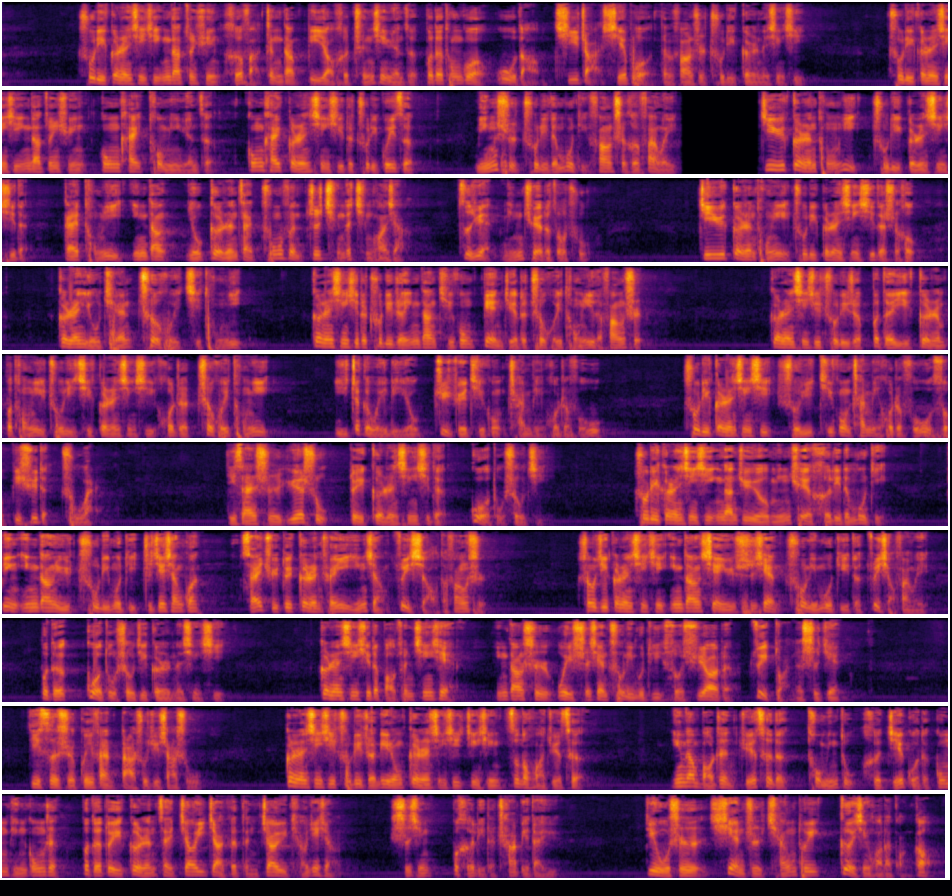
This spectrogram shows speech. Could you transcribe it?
处理个人信息应当遵循合法、正当、必要和诚信原则，不得通过误导、欺诈、胁迫等方式处理个人的信息。处理个人信息应当遵循公开、透明原则。公开个人信息的处理规则，明示处理的目的、方式和范围。基于个人同意处理个人信息的，该同意应当由个人在充分知情的情况下，自愿明确的作出。基于个人同意处理个人信息的时候，个人有权撤回其同意。个人信息的处理者应当提供便捷的撤回同意的方式。个人信息处理者不得以个人不同意处理其个人信息或者撤回同意。以这个为理由拒绝提供产品或者服务，处理个人信息属于提供产品或者服务所必须的除外。第三是约束对个人信息的过度收集，处理个人信息应当具有明确合理的目的，并应当与处理目的直接相关，采取对个人权益影响最小的方式。收集个人信息应当限于实现处理目的的最小范围，不得过度收集个人的信息。个人信息的保存期限。应当是为实现处理目的所需要的最短的时间。第四是规范大数据杀熟，个人信息处理者利用个人信息进行自动化决策，应当保证决策的透明度和结果的公平公正，不得对个人在交易价格等交易条件下实行不合理的差别待遇。第五是限制强推个性化的广告。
